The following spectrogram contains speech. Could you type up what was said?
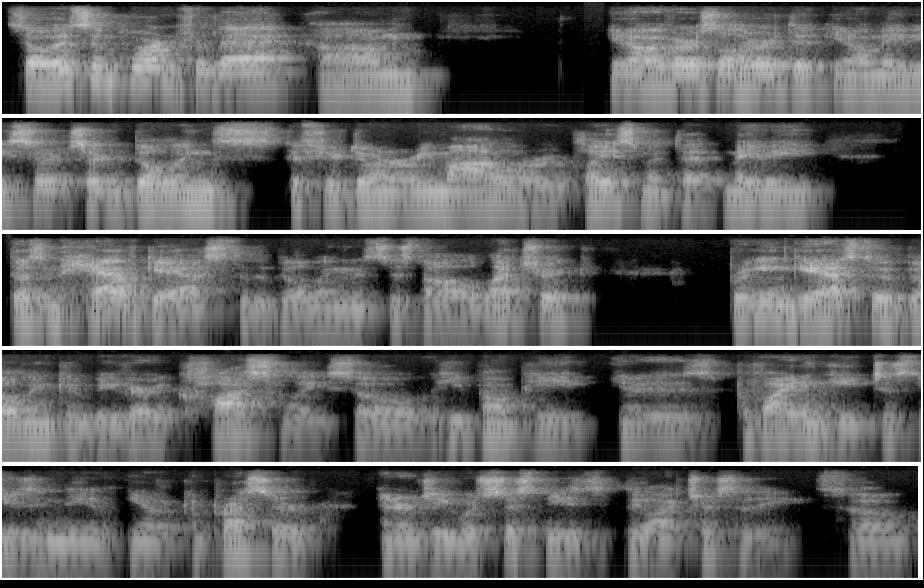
So it's important for that. Um, you know, I've also heard that, you know, maybe cer- certain buildings, if you're doing a remodel or replacement, that maybe doesn't have gas to the building, it's just all electric. Bringing gas to a building can be very costly. So heat pump heat you know, is providing heat just using the, you know, compressor energy, which just needs the electricity. So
